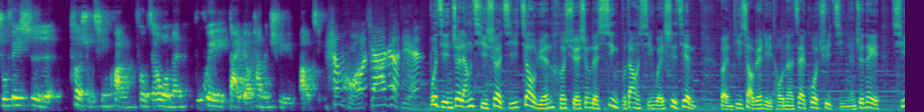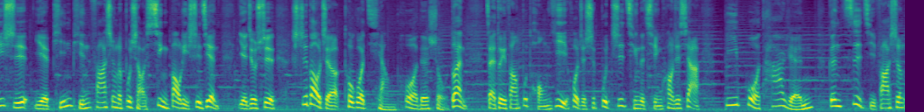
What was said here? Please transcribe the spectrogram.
除非是。特殊情况，否则我们不会代表他们去报警。生活加热点。不仅这两起涉及教员和学生的性不当行为事件，本地校园里头呢，在过去几年之内，其实也频频发生了不少性暴力事件。也就是施暴者透过强迫的手段，在对方不同意或者是不知情的情况之下。逼迫他人跟自己发生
